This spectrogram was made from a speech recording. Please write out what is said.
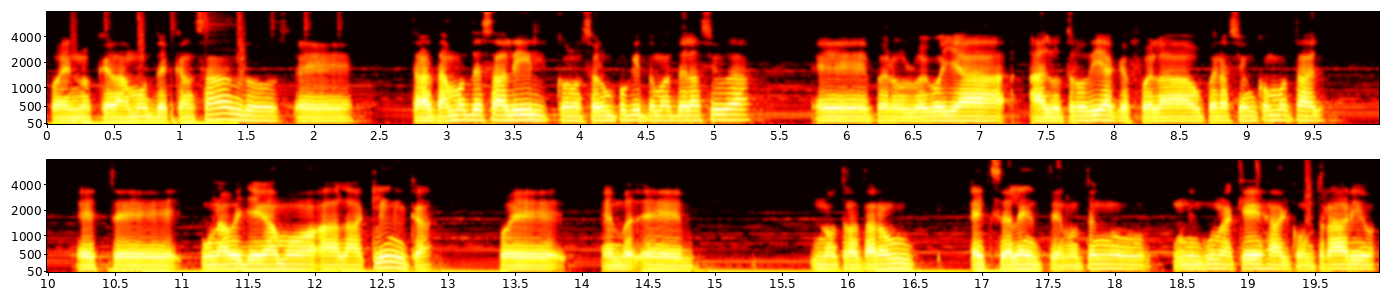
pues nos quedamos descansando, tratamos de salir, conocer un poquito más de la ciudad, pero luego ya al otro día que fue la operación como tal, este, una vez llegamos a la clínica, pues nos trataron excelente, no tengo ninguna queja, al contrario,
